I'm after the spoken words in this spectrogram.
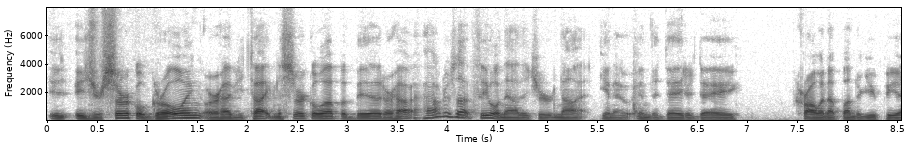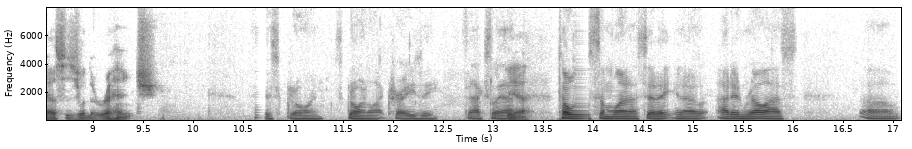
is, is your circle growing, or have you tightened the circle up a bit, or how how does that feel now that you're not, you know, in the day to day, crawling up under UPSs with a wrench? It's growing. It's growing like crazy. It's actually I Yeah, told someone I said, you know, I didn't realize um,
